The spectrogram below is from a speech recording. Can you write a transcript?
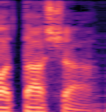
Rotacha.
